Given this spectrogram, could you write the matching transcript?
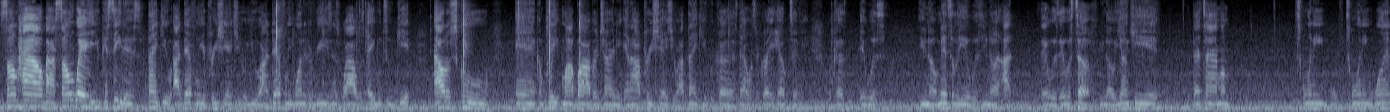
somehow, by some way, you can see this. Thank you. I definitely appreciate you. You are definitely one of the reasons why I was able to get out of school and complete my barber journey. And I appreciate you. I thank you because that was a great help to me because it was, you know, mentally it was, you know, I, it was, it was tough. You know, young kid. At that time, I'm 20, 21,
